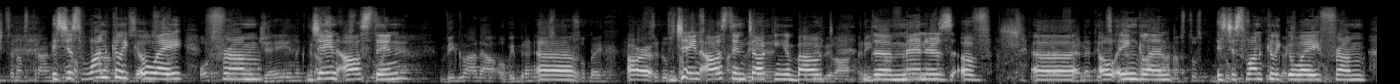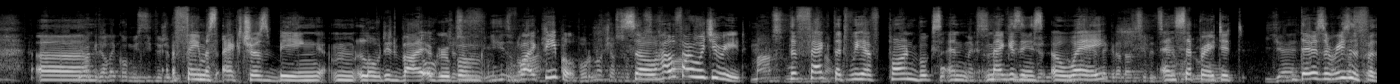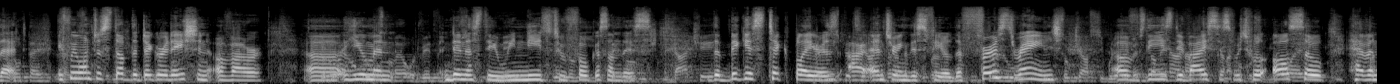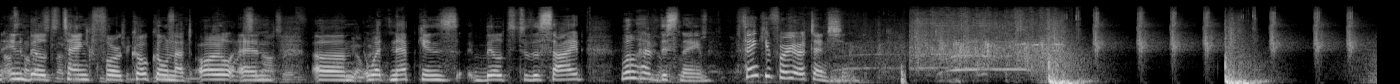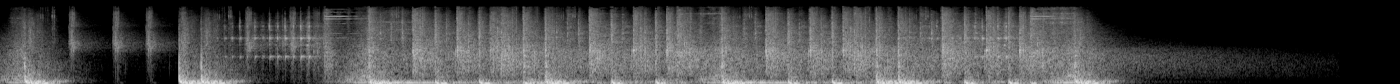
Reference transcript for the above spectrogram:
it's just one click away from Jane Austen uh, or Jane Austen talking about the manners of uh, All England is just one click away from uh, a famous actress being um, loaded by a group of black people. So how far would you read? The fact that we have porn books and magazines away and separated there's a reason for that. If we want to stop the degradation of our uh, human dynasty, we need to focus on this. The biggest tech players are entering this field. The first range of these devices, which will also have an inbuilt tank for coconut oil and um, wet napkins built to the side, will have this name. Thank you for your attention.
